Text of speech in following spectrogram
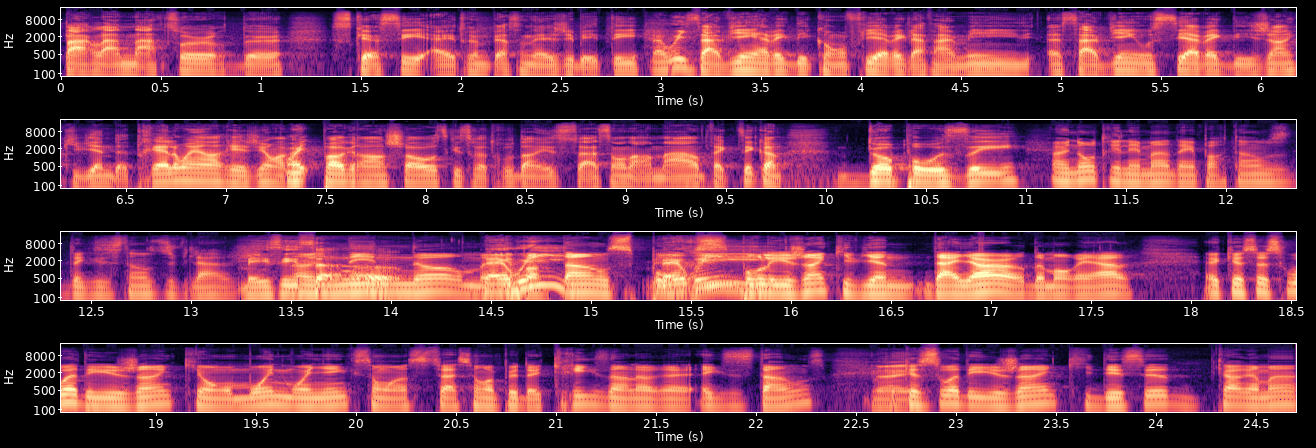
par la nature de ce que c'est être une personne LGBT, Ben oui. ça vient avec des conflits avec la famille. euh, Ça vient aussi avec des gens qui viennent de très loin en région avec Oui. pas grand-chose, qui se retrouvent dans des situations d'emmerde. Fait que, tu sais, comme d'opposer. Un autre élément d'importance d'existence du village. Mais c'est ça. énorme Ben oui. pour, Ben oui. pour les gens qui viennent d'ailleurs de Montréal. Euh, que ce soit des gens qui ont moins de moyens, qui sont en situation un peu de crise dans leur euh, existence, Ouais. que ce soit des gens qui décident carrément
